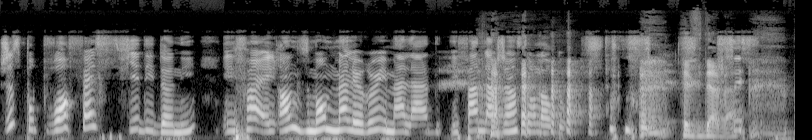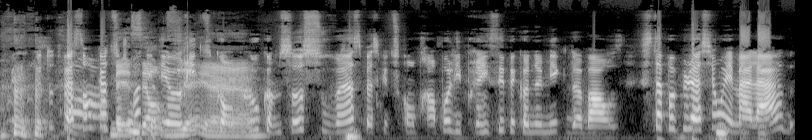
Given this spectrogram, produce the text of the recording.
juste pour pouvoir falsifier des données et faire et rendre du monde malheureux et malade et faire de l'argent sur leur dos. Évidemment. De toute façon, quand tu Mais vois des théories revient, du euh, complot comme ça, souvent, c'est parce que tu comprends pas les principes économiques de base. Si ta population est malade,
